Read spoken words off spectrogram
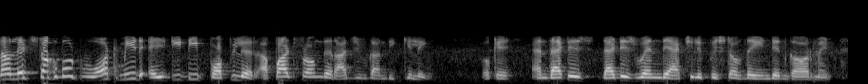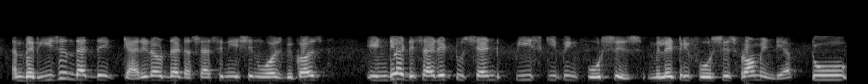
now let's talk about what made LTT popular apart from the Rajiv Gandhi killing. Okay, and that is that is when they actually pissed off the Indian government. And the reason that they carried out that assassination was because India decided to send peacekeeping forces, military forces from India to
